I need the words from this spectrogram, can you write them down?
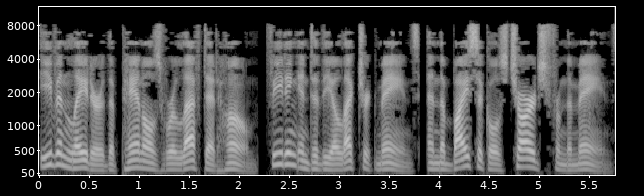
Even later the panels were left at home, feeding into the electric mains, and the bicycles charged from the mains.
